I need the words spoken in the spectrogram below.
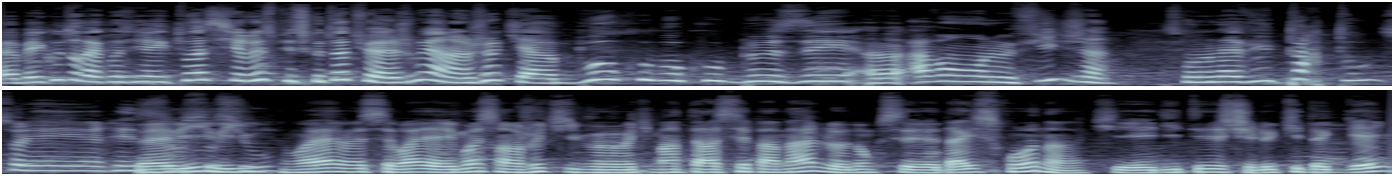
Euh, bah écoute, on va continuer avec toi, Cyrus, puisque toi tu as joué à un jeu qui a beaucoup beaucoup buzzé euh, avant le Fige, parce qu'on en a vu partout sur les réseaux Bah oui, sociaux. oui, ouais, ouais, c'est vrai. Et moi, c'est un jeu qui me, qui m'intéressait pas mal. Donc, c'est Dice Throne, qui est édité chez Lucky Duck Games.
